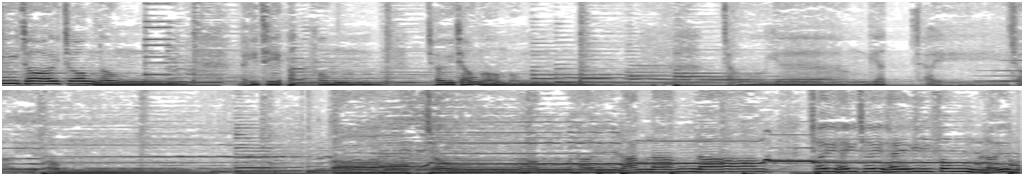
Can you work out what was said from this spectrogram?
虚再作弄，你似北风，吹走我梦。让一切随风，各种空虚冷冷冷，吹起吹起风里梦，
